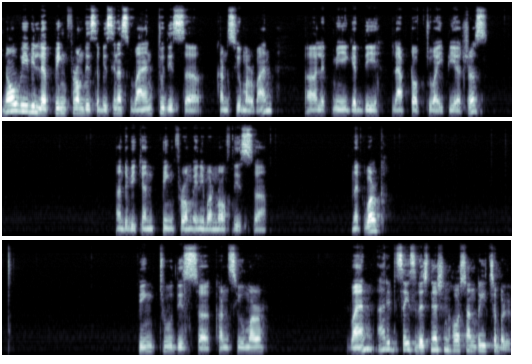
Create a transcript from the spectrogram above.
Now we will uh, ping from this business WAN to this uh, consumer WAN. Uh, let me get the laptop to IP address and we can ping from any one of this uh, network ping to this consumer WAN and it says destination host unreachable.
